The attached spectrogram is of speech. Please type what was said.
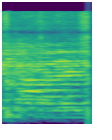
Hey guys.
